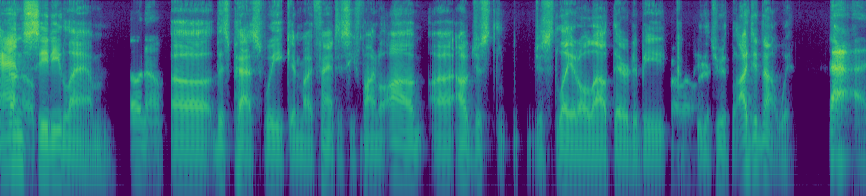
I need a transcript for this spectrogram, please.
and Uh-oh. CeeDee Lamb Oh no. uh, this past week in my fantasy final. Um, uh, I'll just just lay it all out there to be completely truthful. I did not win. Ah,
